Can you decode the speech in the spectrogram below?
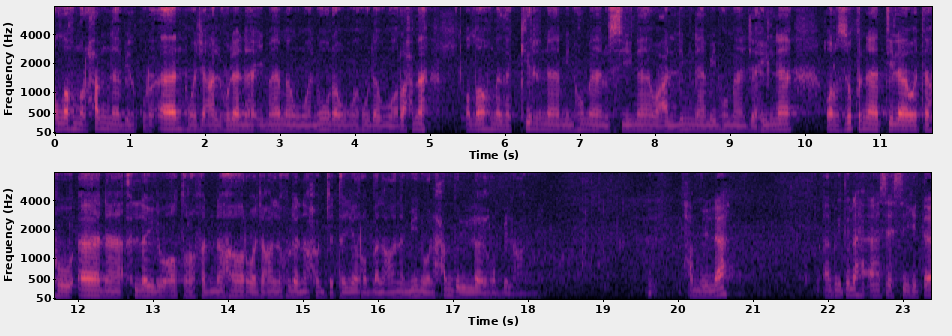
اللهم ارحمنا بالقرآن واجعله لنا إماما ونورا وهدى ورحمة اللهم ذكرنا منهما نسينا وعلمنا منهما جهلنا وارزقنا تلاوته آناء الليل أطرف النهار واجعله لنا حجة يا رب العالمين والحمد لله رب العالمين الحمد لله begitulah uh, sesi kita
